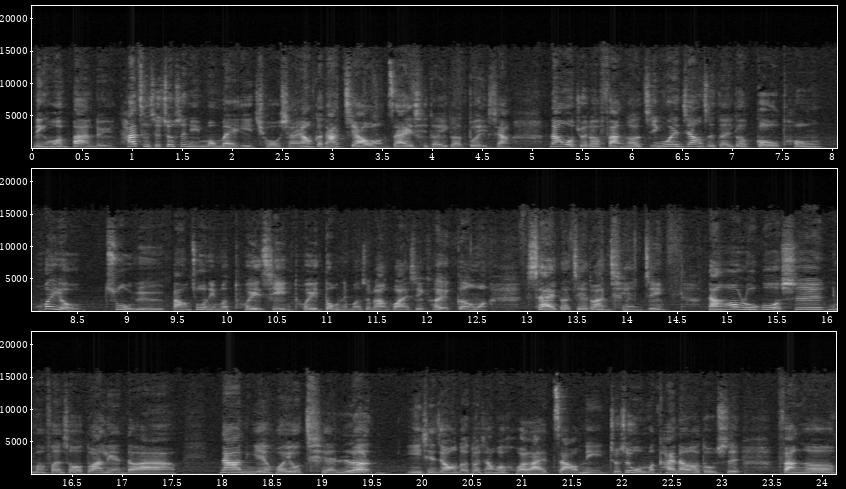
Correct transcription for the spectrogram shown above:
灵魂伴侣，他其实就是你梦寐以求、想要跟他交往在一起的一个对象。那我觉得，反而因为这样子的一个沟通，会有助于帮助你们推进、推动你们这段关系，可以更往下一个阶段前进。然后，如果是你们分手断联的啊，那你也会有前任，你以前交往的对象会回来找你。就是我们看到的都是，反而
